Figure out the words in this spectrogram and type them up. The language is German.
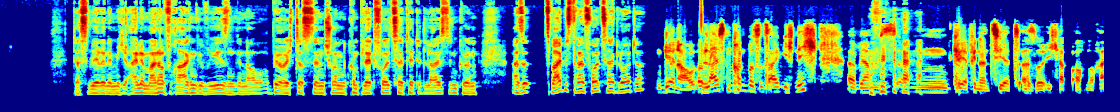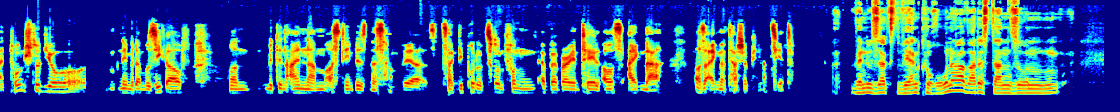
Das wäre nämlich eine meiner Fragen gewesen, genau, ob ihr euch das denn schon komplett Vollzeit hättet leisten können. Also zwei bis drei Vollzeitleute? Genau, und leisten konnten wir es uns eigentlich nicht. Äh, wir haben es ähm, querfinanziert. Also ich habe auch noch ein Tonstudio, nehme da Musik auf und mit den Einnahmen aus dem Business haben wir sozusagen die Produktion von A Barbarian Tale aus eigener, aus eigener Tasche finanziert. Wenn du sagst, während Corona war das dann so ein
